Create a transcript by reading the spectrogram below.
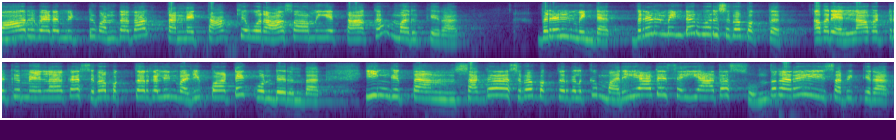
மாறு வேடமிட்டு வந்ததால் தன்னை தாக்கிய ஒரு ஆசாமியை தாக்க மறுக்கிறார். விரல் மிண்டர். விரல் மிண்டர் ஒரு சிவபக்தர். அவர் எல்லாவற்றுக்கும் மேலாக சிவபக்தர்களின் வழிபாட்டை கொண்டிருந்தார். இங்கு தன் சக சிவபக்தர்களுக்கு மரியாதை செய்யாத சுந்தரரை சபிக்கிறார்.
